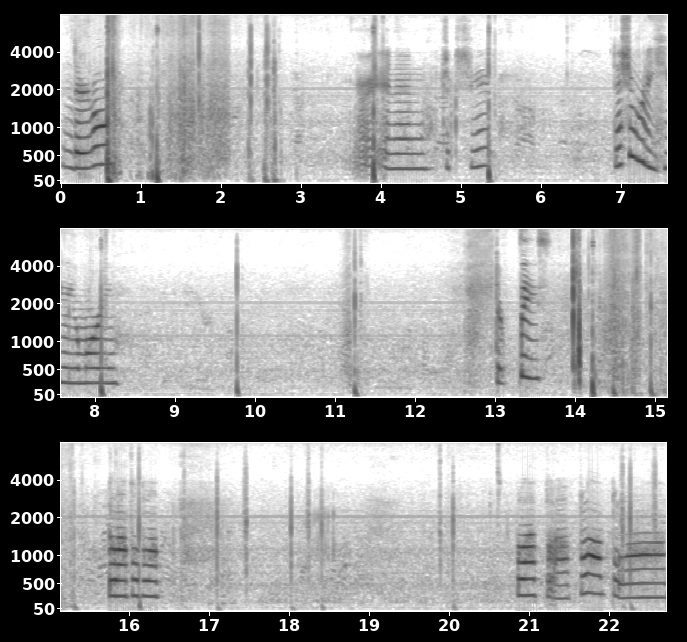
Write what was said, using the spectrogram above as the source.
There you go. Alright, and then 68. That should really heal you, Morty. Their face. Blah, blah, blah. Blah, blah, blah, blah,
